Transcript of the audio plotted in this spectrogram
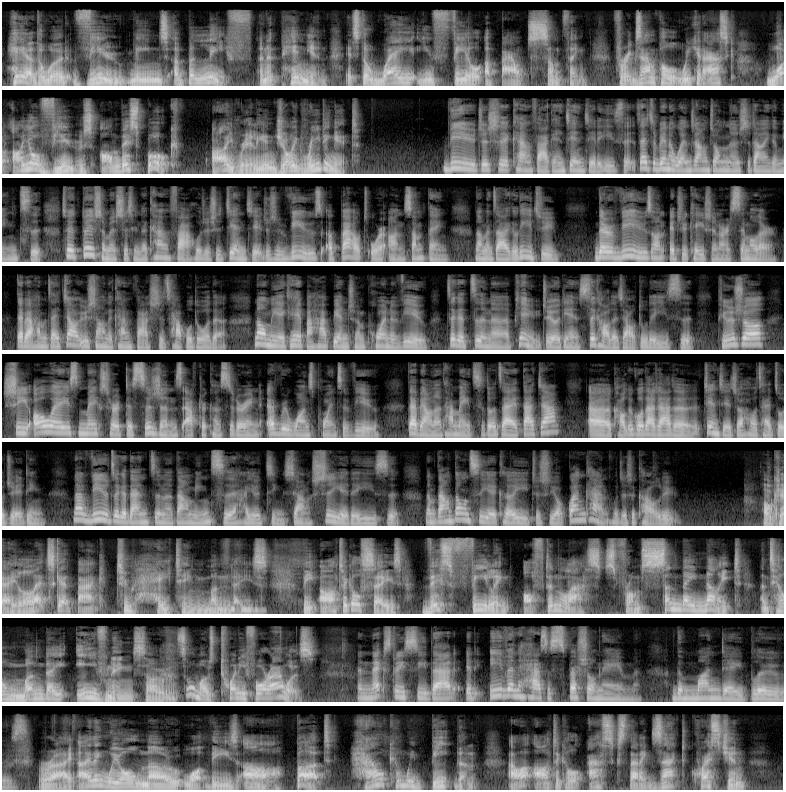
Here, the word view means a belief, an opinion. It's the way you feel about something. For example, we could ask, What are your views on this book? I really enjoyed reading it. view 就是看法跟见解的意思，在这边的文章中呢是当一个名词，所以对什么事情的看法或者是见解就是 views about or on something。那我们造一个例句：Their views on education are similar，代表他们在教育上的看法是差不多的。那我们也可以把它变成 point of view 这个字呢，片语就有点思考的角度的意思。比如说 ，She always makes her decisions after considering everyone's points of view。代表呢，他每次都在大家呃考虑过大家的见解之后才做决定。那 view 这个单字呢，当名词还有景象、视野的意思。那么当动词也可以，就是有观看或者是考虑。 Okay, let's get back to hating Mondays. the article says this feeling often lasts from Sunday night until Monday evening, so it's almost 24 hours. And next we see that it even has a special name, the Monday Blues. Right, I think we all know what these are, but how can we beat them? Our article asks that exact question,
